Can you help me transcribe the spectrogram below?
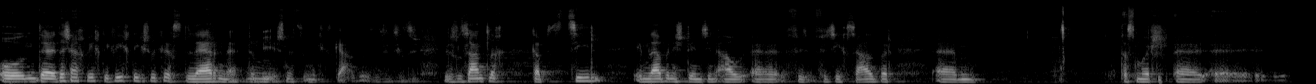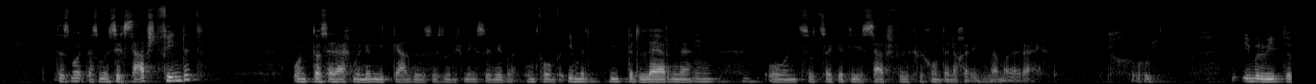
Und äh, das ist eigentlich wichtig. Wichtig ist wirklich das Lernen dabei, mhm. ist nicht unbedingt das Geld. Das ist, weil schlussendlich, ich glaube, das Ziel im Leben ist in dem Sinne auch äh, für, für, sich selber, ähm, dass, man, äh, äh, dass, man, dass man sich selbst findet. Und das erreicht man nicht mit Geld oder so, sondern ist mehr so in Form von immer weiter lernen mhm. und sozusagen die Selbstverwirklichung dann nachher irgendwann mal erreicht. Cool. Also immer weiter,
